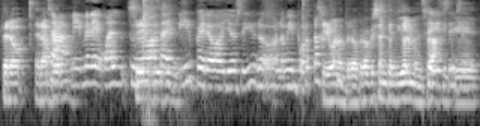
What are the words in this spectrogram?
pero era O sea, por- a mí me da igual, tú Sí, no sí, vas a sí. decir, pero yo sí, no, no me importa. Sí, bueno, pero creo que se ha entendido el mensaje, Sí, sí, que,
